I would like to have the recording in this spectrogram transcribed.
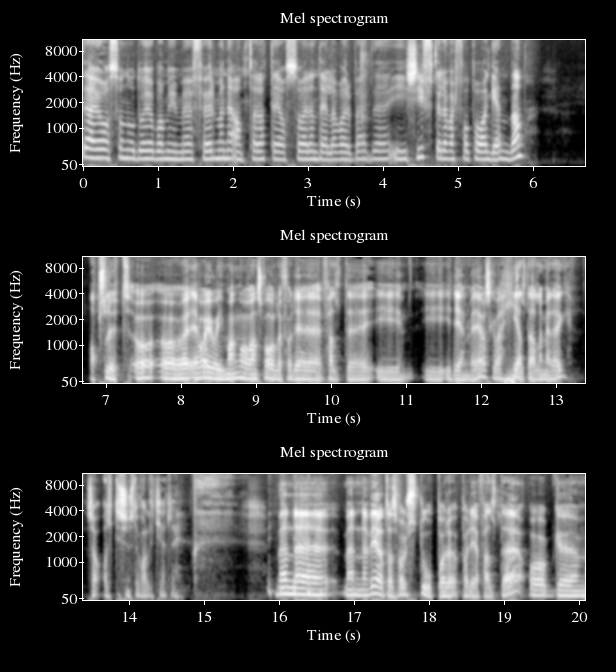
Det er jo også noe du har jobba mye med før, men jeg antar at det også er en del av arbeidet i Skift, eller i hvert fall på agendaen? Absolutt. Og, og, jeg var jo i mange år ansvarlig for det feltet i, i, i DNV, og skal være helt ærlig med deg så jeg alltid syntes det var litt kjedelig. Men, eh, men Veritas var jo stor på det, på det feltet. Og, eh,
